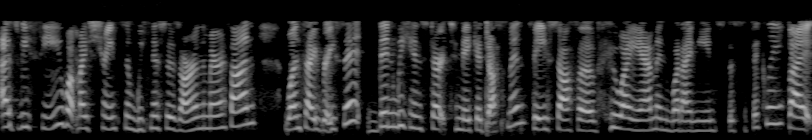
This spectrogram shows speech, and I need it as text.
as we see what my strengths and weaknesses are in the marathon, once I race it, then we can start to make adjustments based off of who I am and what I need specifically. But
